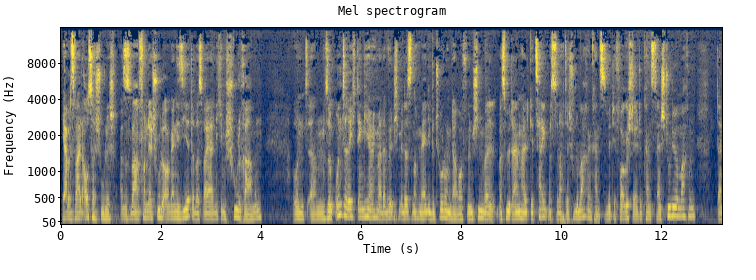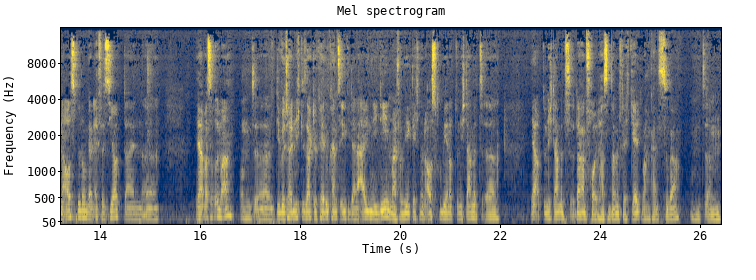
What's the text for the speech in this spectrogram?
ja, aber das war halt außerschulisch. Also es war von der Schule organisiert, aber es war ja nicht im Schulrahmen. Und ähm, so im Unterricht denke ich manchmal, da würde ich mir das noch mehr die Betonung darauf wünschen, weil was wird einem halt gezeigt, was du nach der Schule machen kannst? Es wird dir vorgestellt, du kannst dein Studium machen, deine Ausbildung, dein FSJ, dein äh, ja, was auch immer. Und äh, dir wird halt nicht gesagt, okay, du kannst irgendwie deine eigenen Ideen mal verwirklichen und ausprobieren, ob du nicht damit, äh, ja, ob du nicht damit daran Freude hast und damit vielleicht Geld machen kannst sogar. Und ähm,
